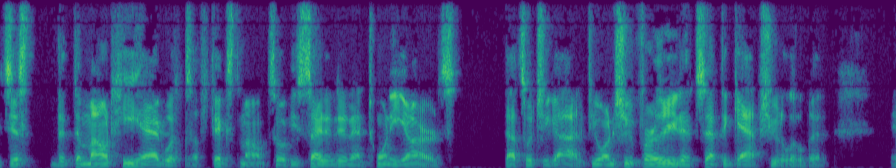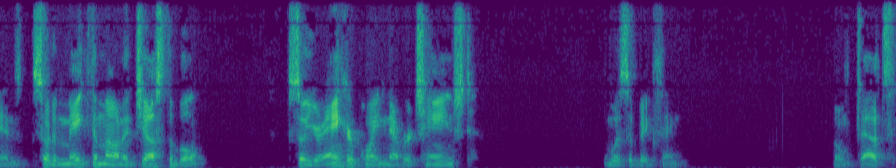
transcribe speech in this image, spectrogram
It's just that the mount he had was a fixed mount. So if you sighted it at 20 yards, that's what you got. If you want to shoot further, you'd just have to gap shoot a little bit. And so to make the mount adjustable, so your anchor point never changed was a big thing. So that's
